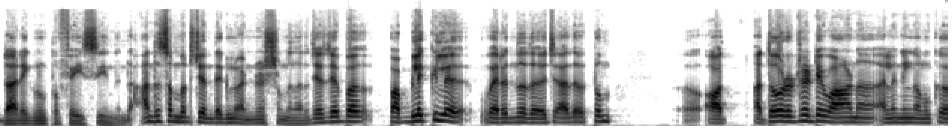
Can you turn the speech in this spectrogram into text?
അദാനി ഗ്രൂപ്പ് ഫേസ് ചെയ്യുന്നുണ്ട് അത് സംബന്ധിച്ച് എന്തെങ്കിലും അന്വേഷണം എന്ന് പറഞ്ഞാൽ ഇപ്പോൾ പബ്ലിക്കിൽ വരുന്നത് വെച്ചാൽ അതൊട്ടും അതോറിറ്റേറ്റീവ് ആണ് അല്ലെങ്കിൽ നമുക്ക്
